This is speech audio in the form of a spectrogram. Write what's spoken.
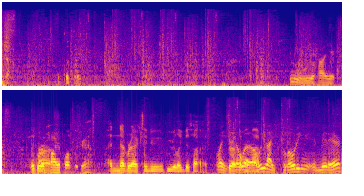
What the fuck? I mean, we were high up? Like we're Uh, high up off the ground. I never actually knew we were like this high. Wait, Throughout so the what, whole are map. we like floating in midair?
